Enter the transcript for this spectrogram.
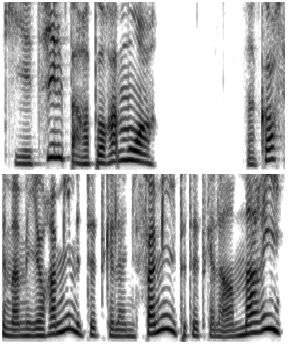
Qui est-il par rapport à moi? D'accord? C'est ma meilleure amie, mais peut-être qu'elle a une famille, peut-être qu'elle a un mari,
